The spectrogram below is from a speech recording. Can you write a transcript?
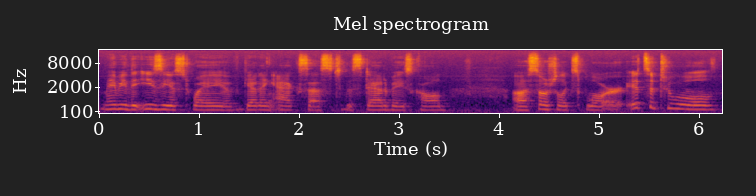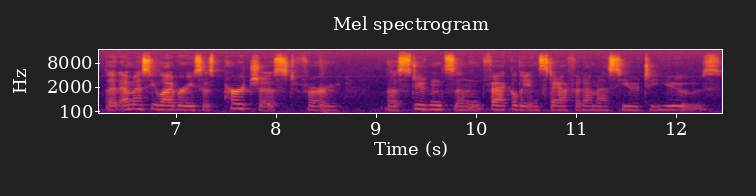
maybe the easiest way of getting access to this database called uh, Social Explorer. It's a tool that MSU Libraries has purchased for the students and faculty and staff at MSU to use.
